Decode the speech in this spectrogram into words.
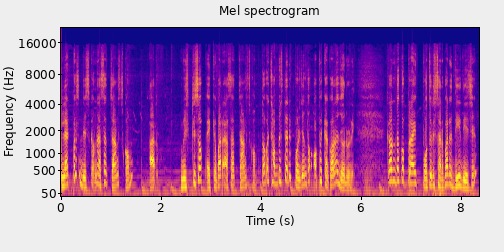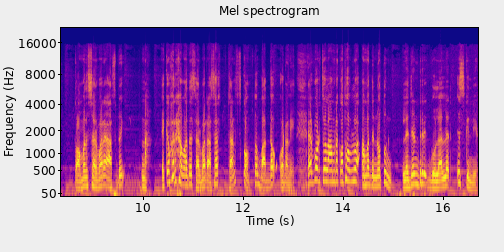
ইলাইট পাস ডিসকাউন্ট আসার চান্স কম, আর মিষ্টি সব একেবারে আসার চান্স কম। তবে ছাব্বিশ তারিখ পর্যন্ত অপেক্ষা করা জরুরি। কারণ দেখো, প্রায় প্রতিটি সার্ভারে দিয়ে দিয়েছে। তো আমাদের সার্ভারে আসবে। না, একেবারে আমাদের সার্ভার আসার চান্স কম, তো বাদ দাও ওটা নিয়ে। এরপর চলো আমরা কথা বলব আমাদের নতুন লেজেন্ডারি গোলালের স্ক্রিন নিয়ে।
